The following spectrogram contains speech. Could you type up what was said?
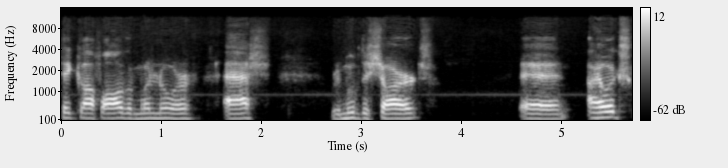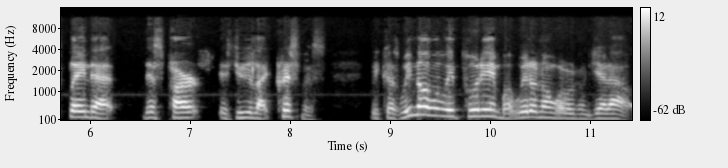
Take off all the manure, ash, remove the shards, and I will explain that this part is usually like Christmas because we know what we put in, but we don't know what we're going to get out.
